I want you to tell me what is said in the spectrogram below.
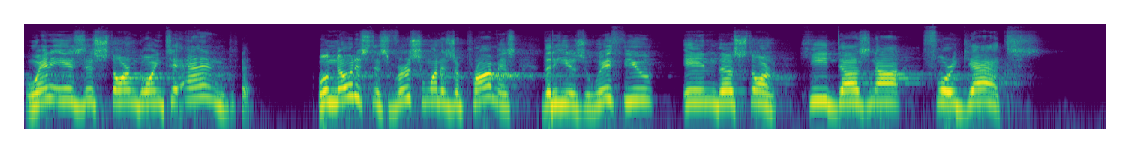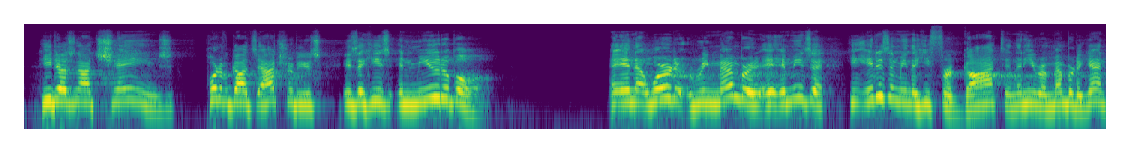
when is this storm going to end? Well, notice this. Verse 1 is a promise that He is with you in the storm. He does not forget. He does not change. Part of God's attributes is that He's immutable. And that word remember, it means that he, it doesn't mean that he forgot and then he remembered again.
